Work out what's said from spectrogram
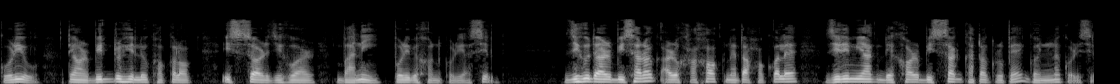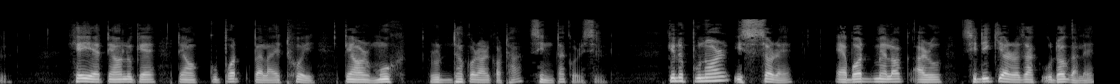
কৰিও তেওঁৰ বিদ্ৰোহী লোকসকলক ঈশ্বৰ জিহুৱাৰ বাণী পৰিৱেশন কৰি আছিল। জিহুদাৰ বিচাৰক আৰু শাসক নেতাসকলে জিৰিমিয়াক দেশৰ বিশ্বাসঘাতক ৰূপে গণ্য কৰিছিল। সেয়ে তেওঁলোকে তেওঁক কোপত পেলাই থৈ তেওঁৰ মুখ ৰুদ্ধ কৰাৰ কথা চিন্তা কৰিছিল। কিন্তু পুনৰ ঈশ্বৰে এবদমেলক আৰু চিডিকিয়া ৰজাক উদগালে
